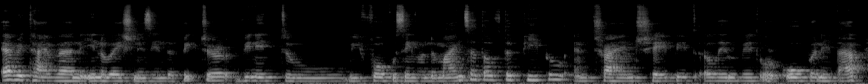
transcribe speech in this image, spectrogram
every time when innovation is in the picture, we need to be focusing on the mindset of the people and try and shape it a little bit or open it up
